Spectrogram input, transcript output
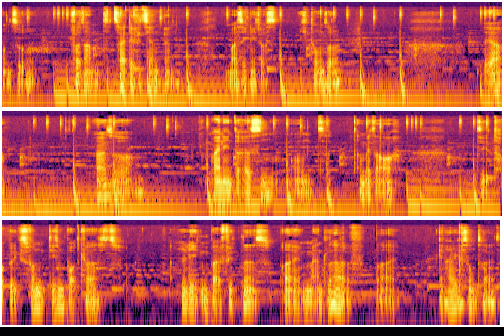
und so verdammt zeiteffizient bin, weiß ich nicht, was ich tun soll. Ja, also meine Interessen und damit auch die Topics von diesem Podcast liegen bei Fitness, bei Mental Health, bei generell Gesundheit,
